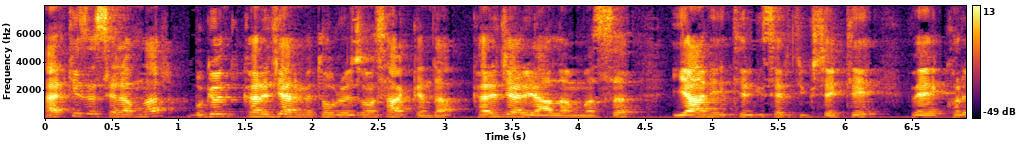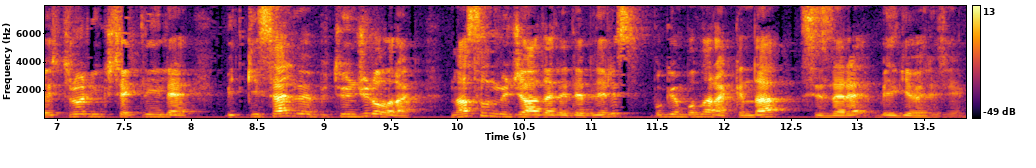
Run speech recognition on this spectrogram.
Herkese selamlar. Bugün karaciğer metabolizması hakkında karaciğer yağlanması yani trigliserit yüksekliği ve kolesterol yüksekliği ile bitkisel ve bütüncül olarak nasıl mücadele edebiliriz? Bugün bunlar hakkında sizlere bilgi vereceğim.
